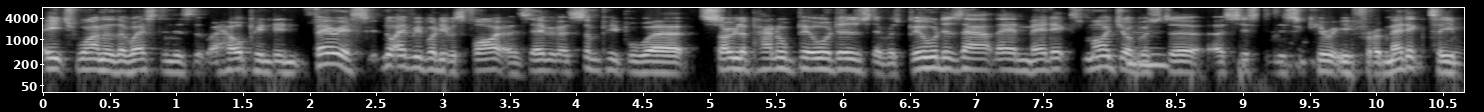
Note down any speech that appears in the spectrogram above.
Each one of the Westerners that were helping in various, not everybody was fighters. There were, some people were solar panel builders. There was builders out there, medics. My job mm was to assist in the security for a medic team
